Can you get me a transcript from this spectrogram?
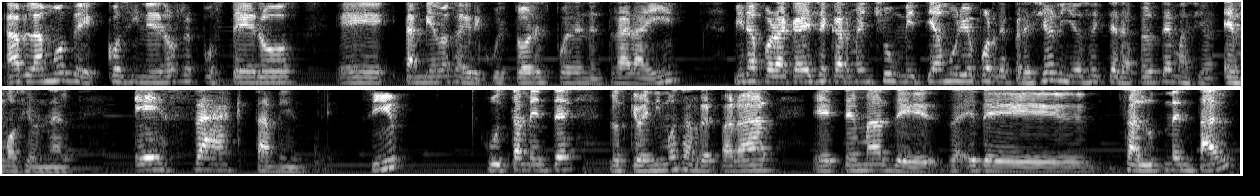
hablamos de cocineros, reposteros, eh, también los agricultores pueden entrar ahí. Mira, por acá dice Carmen Chu, mi tía murió por depresión y yo soy terapeuta emocional. Exactamente, ¿sí? Justamente los que venimos a reparar eh, temas de, de salud mental,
